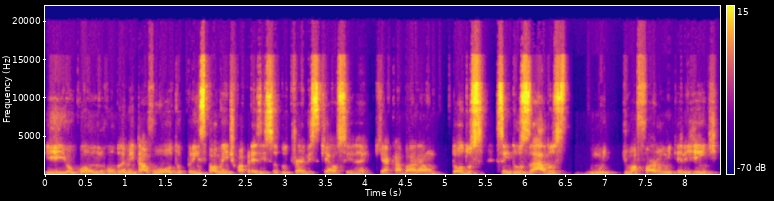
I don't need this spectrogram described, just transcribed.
e o quão um complementava o outro, principalmente com a presença do Travis Kelsey, né, que acabaram todos sendo usados muito, de uma forma muito inteligente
